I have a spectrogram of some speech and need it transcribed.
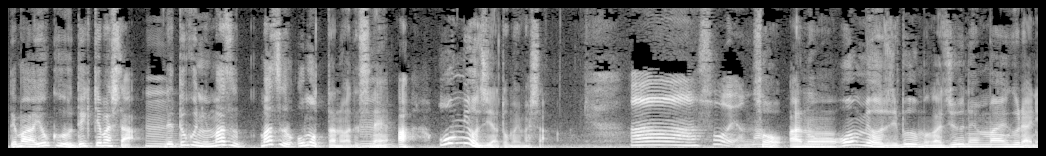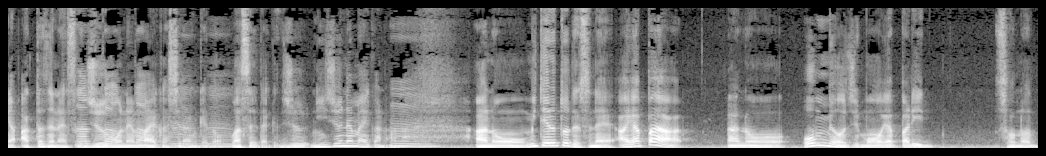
でまあよくできてました、うん。で特にまずまず思ったのはですね、うん。あ陰陽師やと思いました。ああそうやな。そうあの、陰陽師ブームが10年前ぐらいにあったじゃないですか。あったあった。15年前か知らんけど、うんうん。忘れたけど。10 20年前かな、うん。あの見てるとですねあやっぱあの陰陽師もやっぱりその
